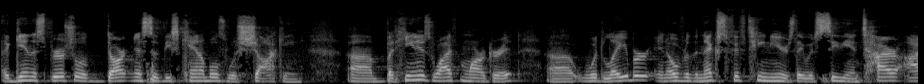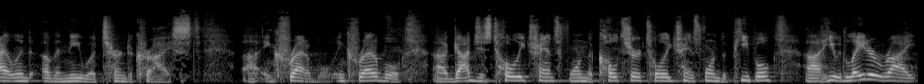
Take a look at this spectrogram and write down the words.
Again, the spiritual darkness of these cannibals was shocking. Um, but he and his wife, Margaret, uh, would labor, and over the next 15 years, they would see the entire island of Aniwa turn to Christ. Uh, incredible, incredible. Uh, God just totally transformed the culture, totally transformed the people. Uh, he would later write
